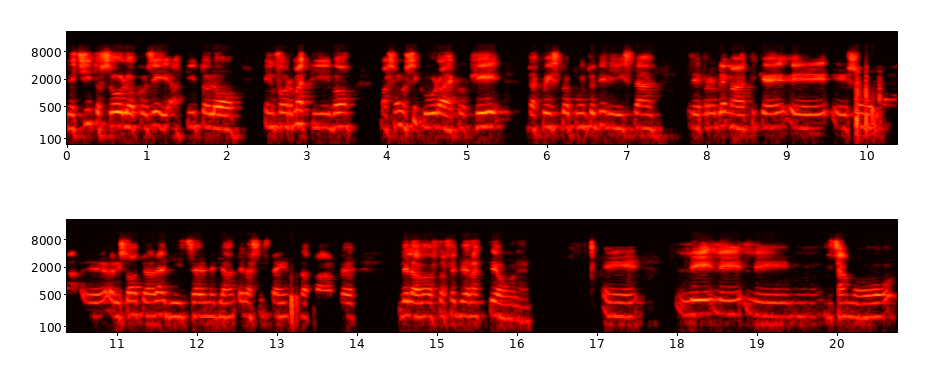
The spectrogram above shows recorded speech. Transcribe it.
le cito solo così a titolo informativo, ma sono sicuro ecco, che da questo punto di vista le problematiche eh, eh, sono eh, risolte alla radice mediante l'assistenza da parte della vostra federazione. E le, le, le, diciamo,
